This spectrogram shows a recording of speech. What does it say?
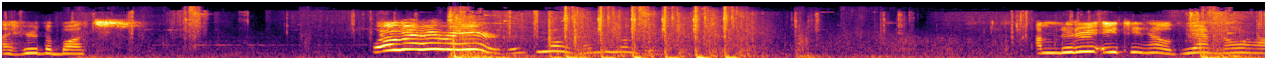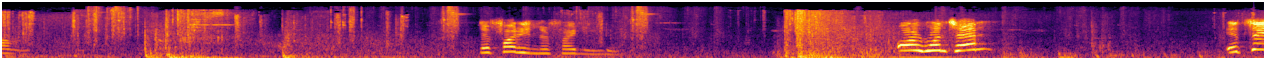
I hear the bots. Wait, wait, wait, here. There's below, one. I'm literally 18 health. We have no health. They're fighting, they're fighting, dude. Oh, 110? It's a,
